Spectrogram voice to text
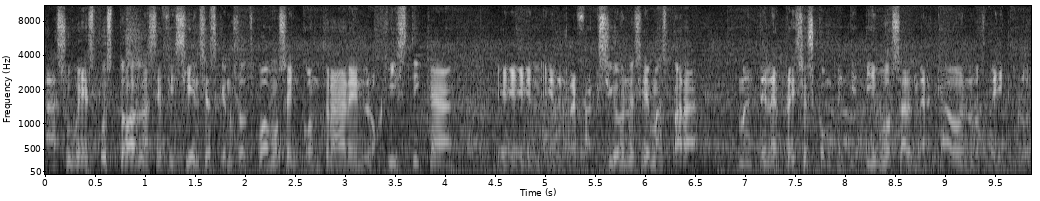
a su vez pues todas las eficiencias que nosotros podamos encontrar en logística, en, en refacciones y demás para mantener precios competitivos al mercado en los vehículos.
